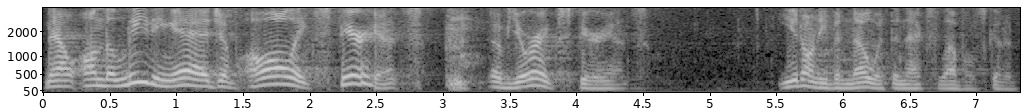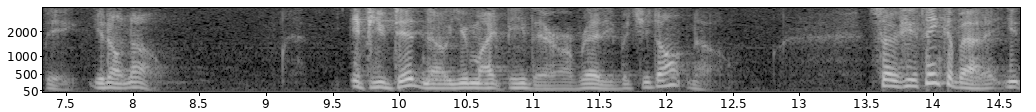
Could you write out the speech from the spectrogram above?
Now, on the leading edge of all experience, of your experience, you don't even know what the next level is going to be. You don't know. If you did know, you might be there already, but you don't know. So if you think about it, you,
